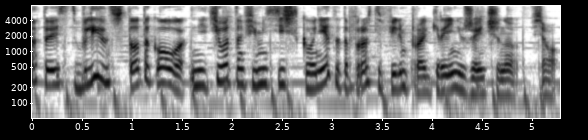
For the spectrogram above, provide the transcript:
То есть, блин, что такого? Ничего там феминистического нет, это просто фильм про героиню женщину. Все.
